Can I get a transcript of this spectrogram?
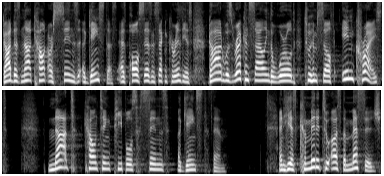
God does not count our sins against us. As Paul says in 2 Corinthians, God was reconciling the world to himself in Christ, not counting people's sins against them. And he has committed to us the message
